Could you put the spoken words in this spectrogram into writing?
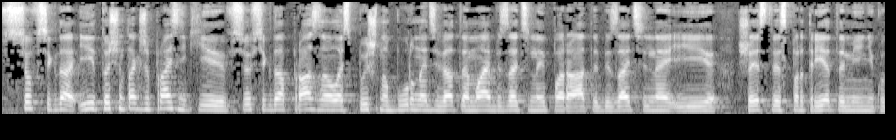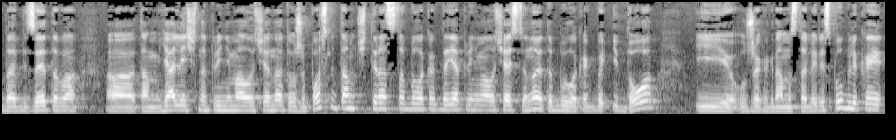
все всегда. И точно так же праздники, все всегда праздновалось пышно, бурно. 9 мая обязательно и парад, обязательно и шествие с портретами, никуда без этого. Э, Там я лично принимал участие, но это уже после там 14 было, когда я принимал участие, но это было как бы и до, и уже когда мы стали республикой,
